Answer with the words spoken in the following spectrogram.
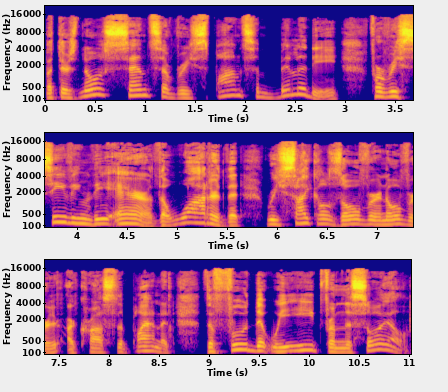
But there's no sense of responsibility for receiving the air, the water that recycles over and over across the planet, the food that we eat from the soil.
